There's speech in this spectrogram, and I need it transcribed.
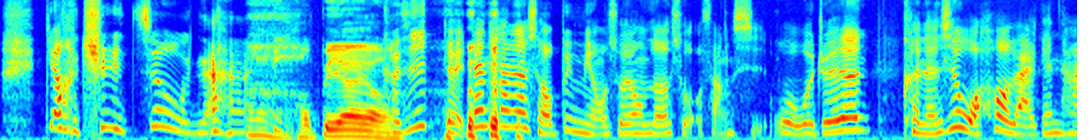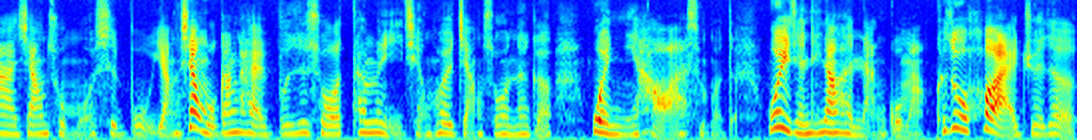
要去住哪里，好悲哀哦。可是对，但他那时候并没有说用勒索的方式。我我觉得可能是我后来跟他的相处模式不一样。像我刚才不是说他们以前会讲说那个为你好啊什么的，我以前听到很难过嘛。可是我后来觉得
